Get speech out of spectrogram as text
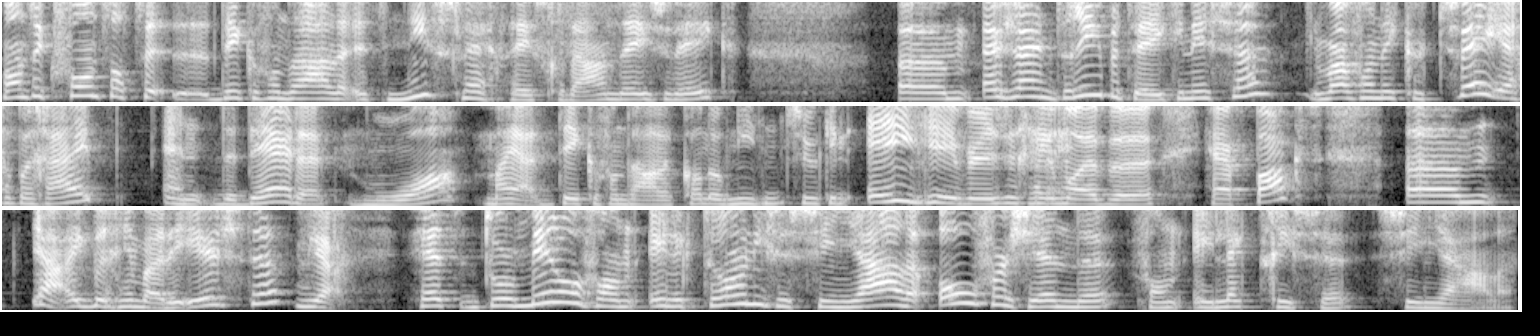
Want ik vond dat de, eh, Dikke van Dalen het niet slecht heeft gedaan deze week. Ehm, er zijn drie betekenissen, waarvan ik er twee echt begrijp. En de derde, moi. Maar ja, Dikke van Dalen kan ook niet natuurlijk in één keer weer zich helemaal hebben herpakt. Ehm, ja, ik begin bij de eerste. Ja. Het door middel van elektronische signalen overzenden van elektrische signalen.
